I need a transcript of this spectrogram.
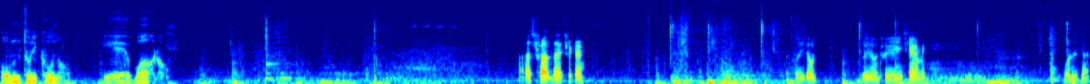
おんとりこの、いえわろ。That was front there, Trico. What are you doing? What are you doing, Trico? You scaring me. What is that?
